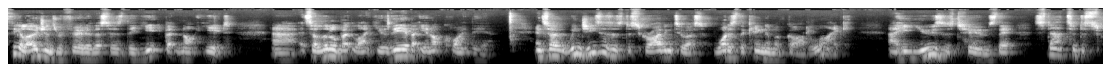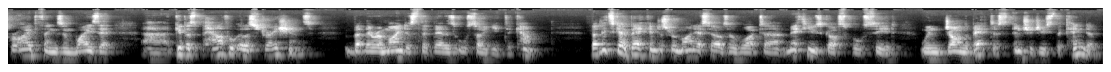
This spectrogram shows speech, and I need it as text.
theologians refer to this as the yet but not yet. Uh, it's a little bit like you're there but you're not quite there. And so when Jesus is describing to us what is the kingdom of God like, uh, he uses terms that start to describe things in ways that uh, give us powerful illustrations, but they remind us that that is also yet to come. But let's go back and just remind ourselves of what uh, Matthew's gospel said when John the Baptist introduced the kingdom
